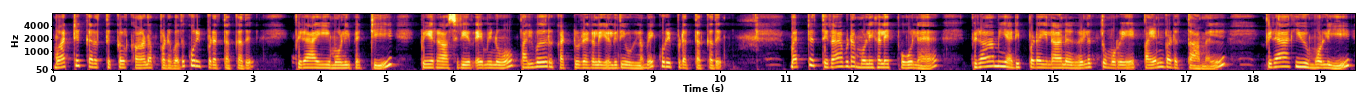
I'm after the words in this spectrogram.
மாற்று கருத்துக்கள் காணப்படுவது குறிப்பிடத்தக்கது. பிராயி மொழி பற்றி பேராசிரியர் எமினோ பல்வேறு கட்டுரைகளை எழுதியுள்ளமை குறிப்பிடத்தக்கது. மற்ற திராவிட மொழிகளைப் போல பிராமி அடிப்படையிலான எழுத்து முறையை பயன்படுத்தாமல் பிராகியு மொழி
